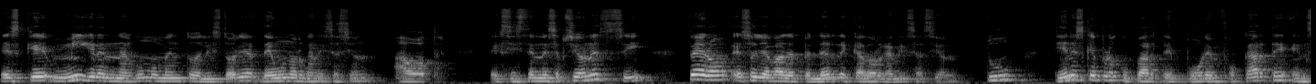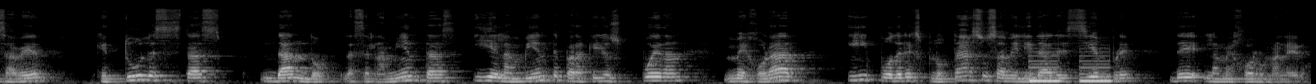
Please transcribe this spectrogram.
es que migren en algún momento de la historia de una organización a otra. ¿Existen excepciones? Sí, pero eso ya va a depender de cada organización. Tú tienes que preocuparte por enfocarte en saber que tú les estás dando las herramientas y el ambiente para que ellos puedan mejorar y poder explotar sus habilidades siempre de la mejor manera.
